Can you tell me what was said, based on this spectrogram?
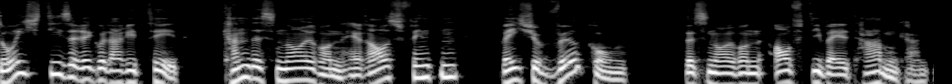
durch diese Regularität kann das Neuron herausfinden, welche Wirkung das Neuron auf die Welt haben kann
